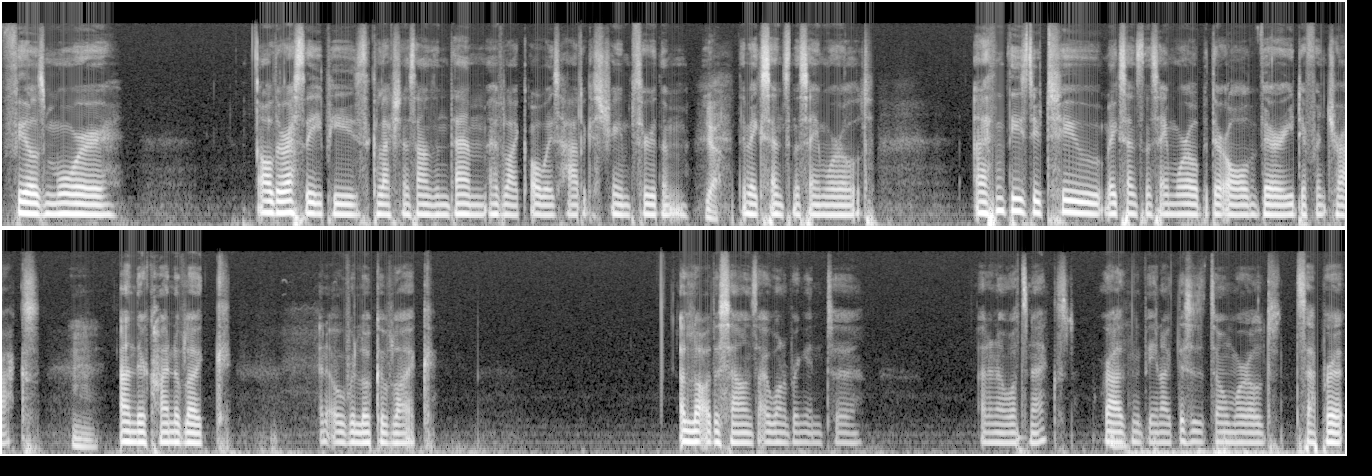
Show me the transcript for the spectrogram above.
feels more. All the rest of the EPs, the collection of sounds in them have like always had like a stream through them. Yeah. They make sense in the same world. And I think these do too make sense in the same world, but they're all very different tracks. Mm. And they're kind of like an overlook of like a lot of the sounds that I want to bring into I don't know what's next. Rather Mm. than being like this is its own world, separate,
